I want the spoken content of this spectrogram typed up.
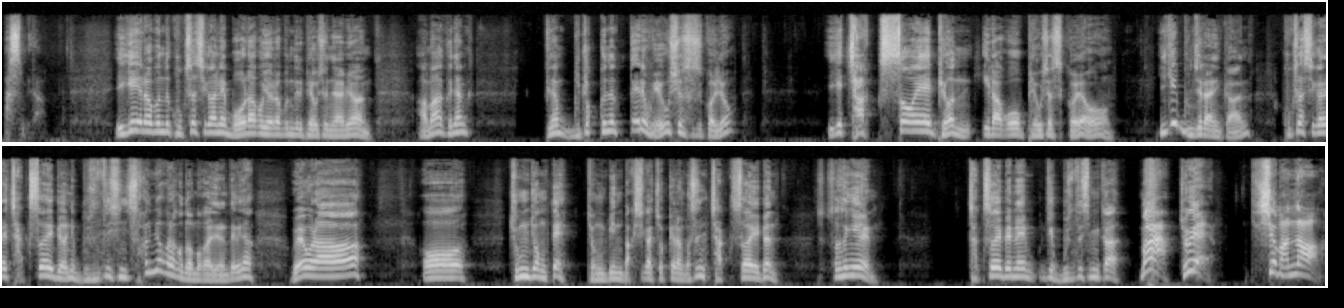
맞습니다. 이게 여러분들 국사 시간에 뭐라고 여러분들이 배우셨냐면 아마 그냥 그냥 무조건 때려 외우셨을걸요? 이게 작서의 변이라고 배우셨을 거예요. 이게 문제라니까. 국사 시간에 작서의 변이 무슨 뜻인지 설명을 하고 넘어가야 되는데 그냥 외워라. 어, 중종 때 경빈 박 씨가 쫓겨난 것은 작서의 변. 선생님, 작서의 변에 이게 무슨 뜻입니까? 마! 조용해! 시험 안 나와!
